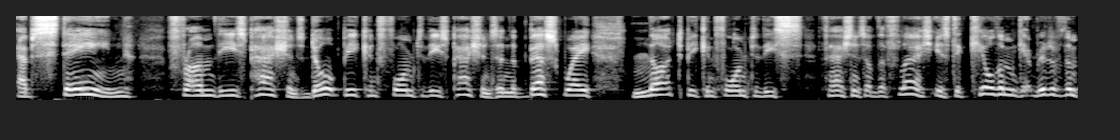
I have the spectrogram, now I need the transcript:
Abstain from these passions. Don't be conformed to these passions. And the best way not to be conformed to these passions of the flesh is to kill them, get rid of them,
